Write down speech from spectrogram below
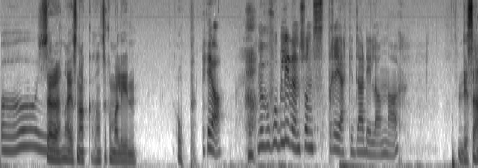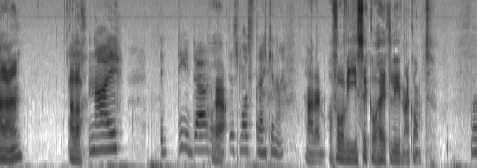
Oi. Ser du, når jeg snakker, sånn, så kommer lyden opp. Ja. Men hvorfor blir det en sånn strek der de lander? Disse her, eller? Eh, Nei, de der oh, ja. de små strekene. Ja, det er bare for å vise hvor høyt lyden har kommet. Å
